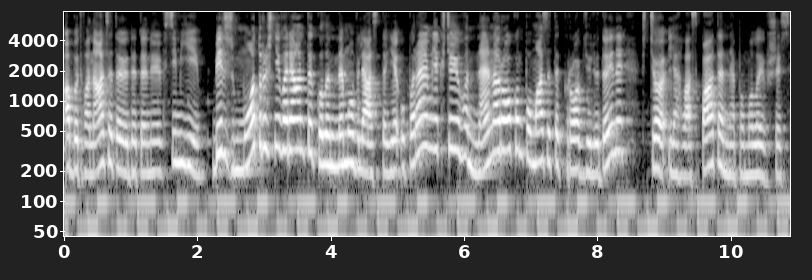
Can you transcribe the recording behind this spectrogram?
або дванадцятою дитиною в сім'ї. Більш моторошні варіанти, коли немовля стає упирем, якщо його ненароком помазати кров'ю людини, що лягла спати, не помолившись.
